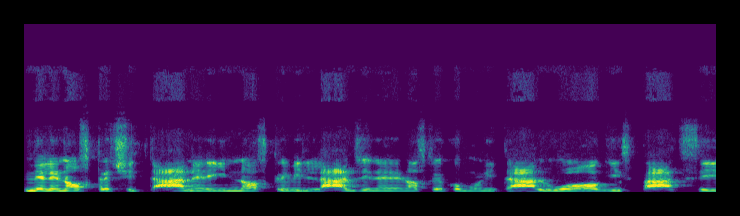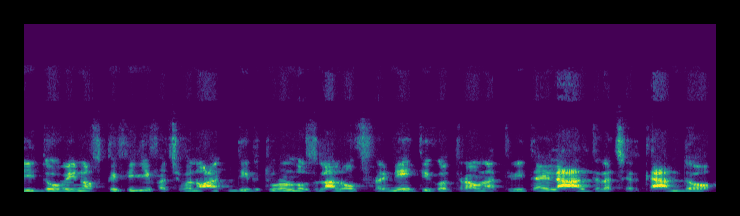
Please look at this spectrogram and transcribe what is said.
nelle nostre città, nei nostri villaggi, nelle nostre comunità, luoghi, spazi dove i nostri figli facevano addirittura uno slalom frenetico tra un'attività e l'altra, cercando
